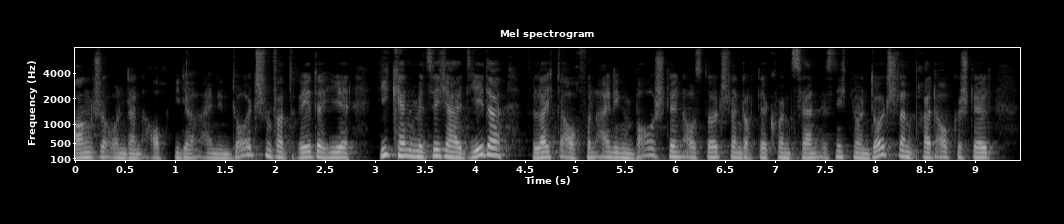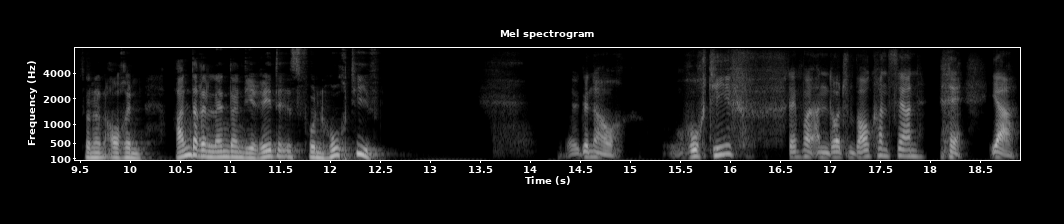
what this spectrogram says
Branche und dann auch wieder einen deutschen Vertreter hier. Die kennen mit Sicherheit jeder, vielleicht auch von einigen Baustellen aus Deutschland. Doch der Konzern ist nicht nur in Deutschland breit aufgestellt, sondern auch in anderen Ländern. Die Rede ist von Hochtief. Äh, genau. Hochtief, denkt mal an den deutschen Baukonzern. ja,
